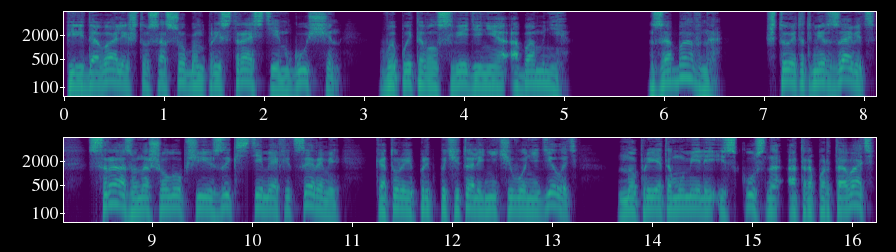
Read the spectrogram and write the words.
Передавали, что с особым пристрастием Гущин выпытывал сведения обо мне. Забавно, что этот мерзавец сразу нашел общий язык с теми офицерами, которые предпочитали ничего не делать, но при этом умели искусно отрапортовать,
